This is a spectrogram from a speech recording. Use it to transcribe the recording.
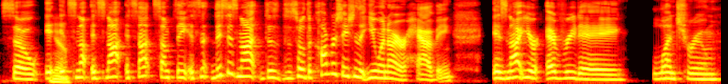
so it, yeah. it's not it's not it's not something it's this is not so the conversation that you and i are having is not your everyday lunchroom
